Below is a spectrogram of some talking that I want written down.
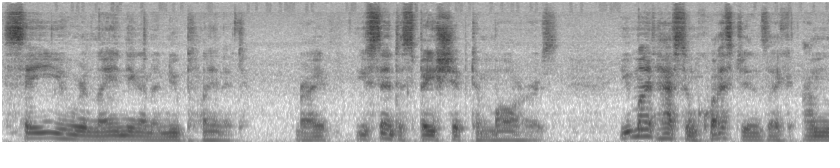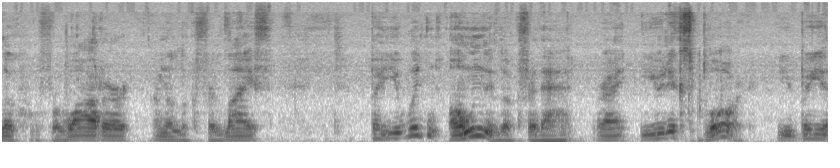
say you were landing on a new planet right? You sent a spaceship to Mars. You might have some questions like, I'm looking for water, I'm going to look for life. But you wouldn't only look for that, right? You'd explore. You'd be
